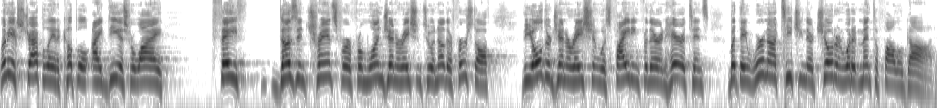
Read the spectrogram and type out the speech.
Let me extrapolate a couple ideas for why faith doesn't transfer from one generation to another. First off, the older generation was fighting for their inheritance, but they were not teaching their children what it meant to follow God.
